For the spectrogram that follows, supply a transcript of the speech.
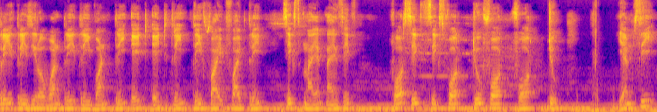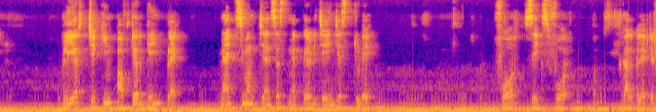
three three zero one three three one three eight eight three three five five three six nine nine six four six six four two four four two MC clear checking after gameplay maximum chances method changes today 464 calculated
